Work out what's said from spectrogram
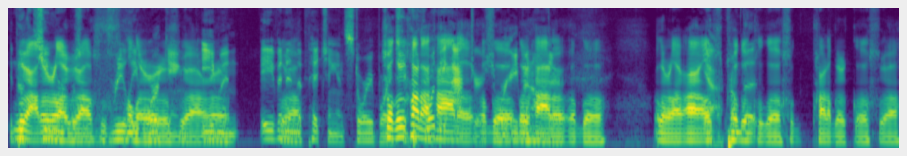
The Yeah, humor like, was yeah, really working, yeah, even even in the pitching and storyboarding. so they shit, kind before the actors were even on there. They're like, all right, Yeah, let's put the- into this and try to make this. Yeah.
